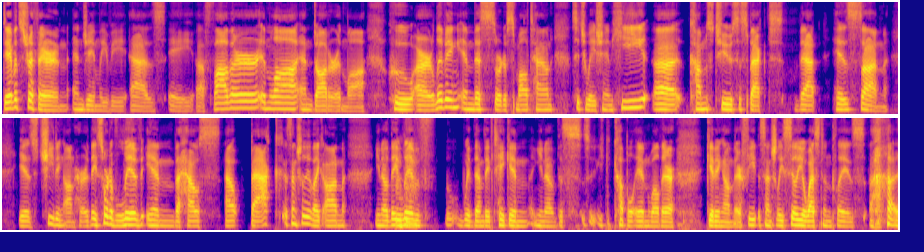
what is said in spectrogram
David Strathairn and Jane Levy as a, uh father-in-law and daughter-in-law who are living in this sort of small town situation. He uh, comes to suspect that his son is cheating on her. They sort of live in the house out back, essentially, like on, you know, they live with them. They've taken, you know, this couple in while they're getting on their feet. Essentially, Celia Weston plays uh,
